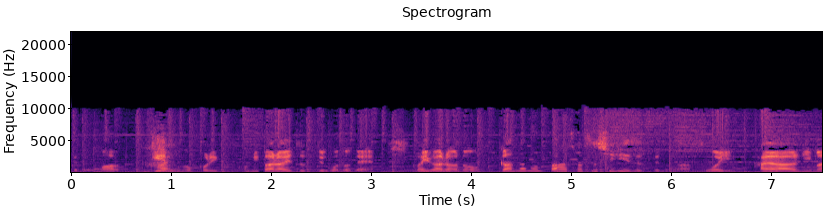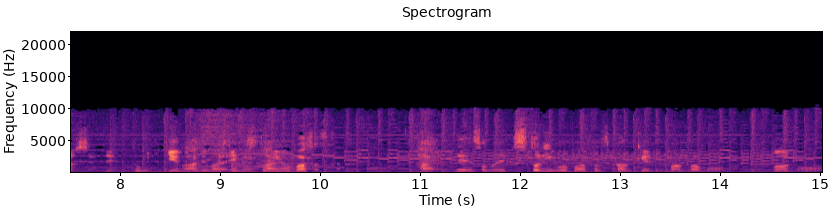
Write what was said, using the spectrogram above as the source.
けど、まあ、ゲームのコリ、コミカライズっていうことで、まあ、いわゆるあの、ガンダム VS シリーズっていうのがすごい流行りましたよね。特にゲームありましたねエクストリームはい VS から。はいで、そのエクストリーム VS 関係の漫画も、まあ、あの、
